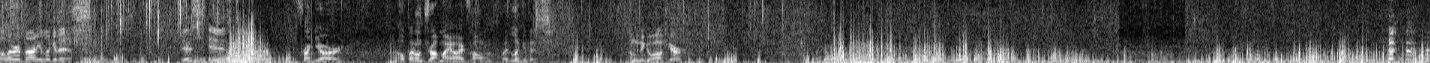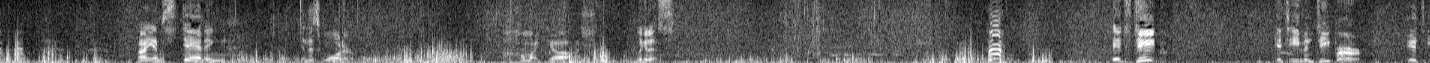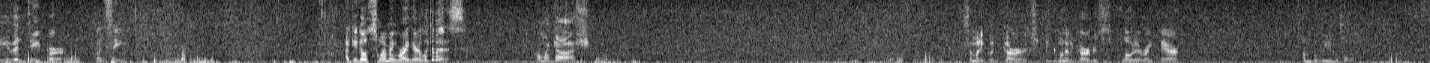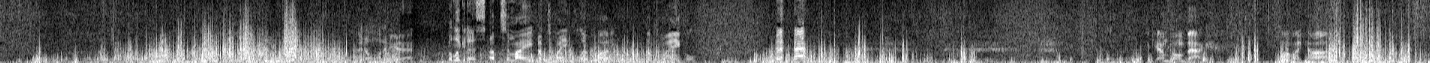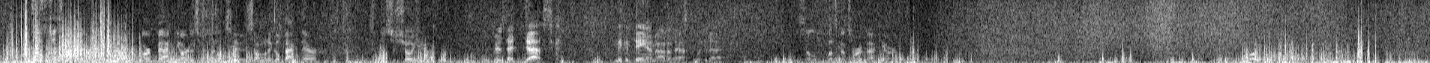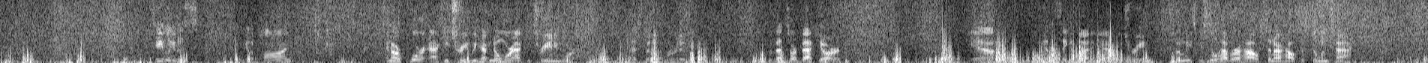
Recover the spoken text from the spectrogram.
Well, everybody, look at this. This is the front yard. I hope I don't drop my iPhone, but look at this. I'm gonna go out here. I am standing in this water. Oh my gosh. Look at this. It's deep. It's even deeper. It's even deeper. Let's see. I could go swimming right here. Look at this. Oh my gosh. Somebody put garbage, one of the garbage floated right there. Unbelievable. I don't want to do that. But look at this, up to my up to my ankle, everybody. Up to my ankle. okay, I'm going back. Oh my gosh. This is just, our backyard is flooded too, so I'm gonna go back there just to show you. Here's that desk. Make a dam out of that. Look at that. So let's go to our backyard. Look at this. We got a pond. And our poor ackee tree. We have no more ackee tree anymore. It has been uprooted. But that's our backyard. Yeah, we have to say goodbye to the ackee tree. But at least we still have our house, and our house is still intact.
